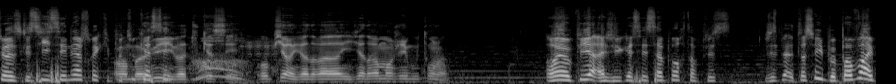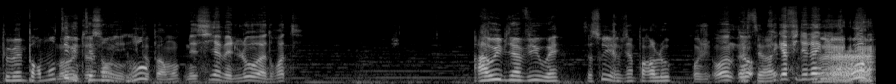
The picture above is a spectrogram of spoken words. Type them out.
parce que s'il s'énerve, je crois qu'il peut Oh, tout bah casser. lui, il va tout casser. Au pire, il viendra, il viendra manger les boutons là. Ouais, au pire, ah, j'ai cassé sa porte en plus. J'espère- Attention, il peut pas voir, il peut même pas Bah remonter, oui, il de est toute façon, tellement il, il grand. peut pas remonter. Mais s'il y avait de l'eau à droite. Ah oui, bien vu, ouais. Ça se trouve, il revient par l'eau. Oh, je- oh, mais Ah, oh, fais gaffe, il est là.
